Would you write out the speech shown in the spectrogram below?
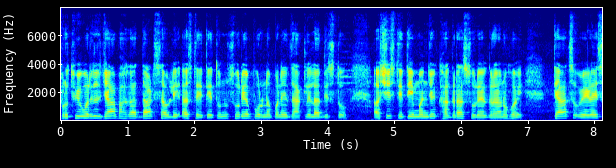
पृथ्वीवरील ज्या भागात दाट सावली असते तेथून सूर्य पूर्णपणे झाकलेला दिसतो. अशी स्थिती म्हणजे खग्रास सूर्यग्रहण होय. त्याच वेळेस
